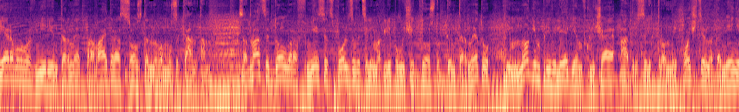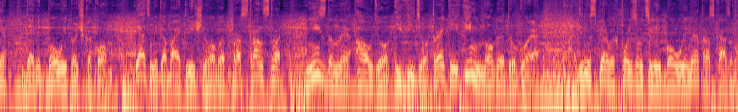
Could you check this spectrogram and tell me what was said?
первого в мире интернет-провайдера, созданного музыкантом. За 20 долларов в месяц пользователи могли получить доступ к интернету и многим привилегиям, включая адрес электронной почты на домене davidbowie.com, 5 мегабайт личного веб-пространства, неизданные аудио и видеотреки и многое другое. Один из первых пользователей BowieNet рассказывал.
